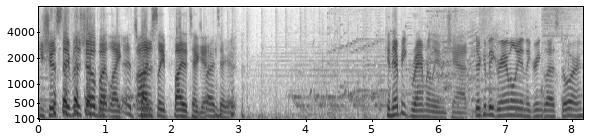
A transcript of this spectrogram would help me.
you should stay for the show, but like, It's fine. honestly, buy the Just buy a ticket. ticket. Can there be Grammarly in the chat? there could be Grammarly in the green glass door.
